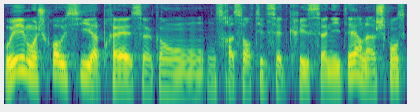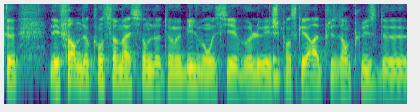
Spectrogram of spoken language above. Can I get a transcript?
Oui, moi je crois aussi, après, quand on, sera sorti de cette crise sanitaire, là, je pense que les formes de consommation de l'automobile vont aussi évoluer. Je pense qu'il y aura de plus en plus de,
